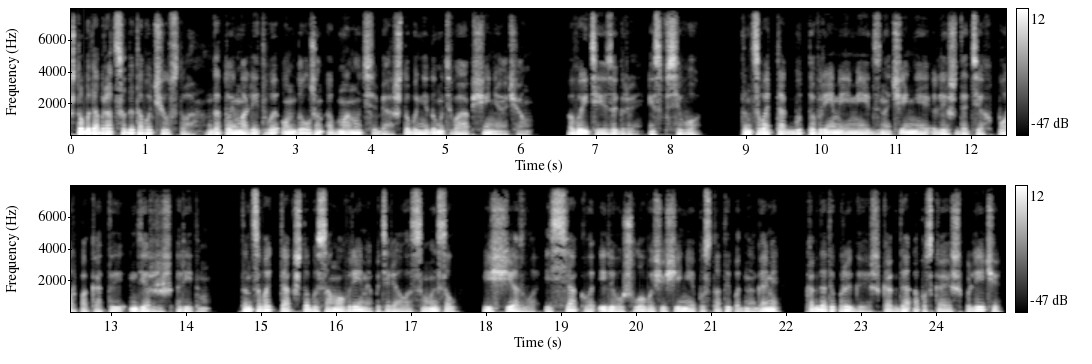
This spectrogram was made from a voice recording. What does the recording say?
Чтобы добраться до того чувства, до той молитвы, он должен обмануть себя, чтобы не думать вообще ни о чем. Выйти из игры, из всего. Танцевать так, будто время имеет значение лишь до тех пор, пока ты держишь ритм. Танцевать так, чтобы само время потеряло смысл, исчезло, иссякло или ушло в ощущение пустоты под ногами, когда ты прыгаешь, когда опускаешь плечи,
